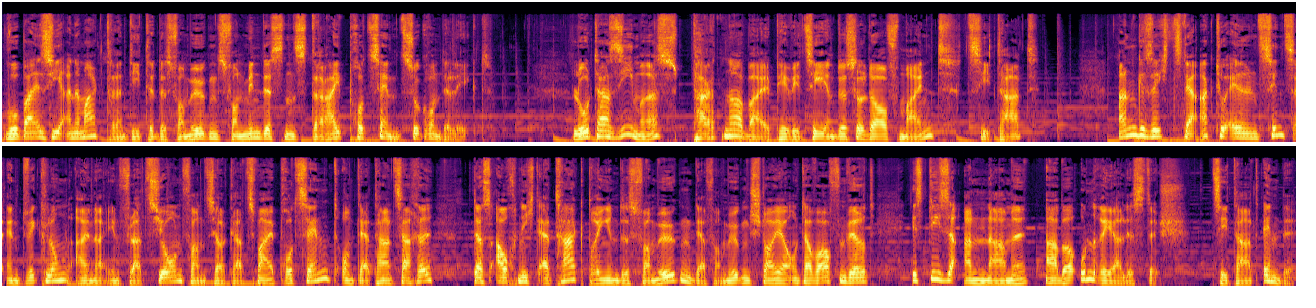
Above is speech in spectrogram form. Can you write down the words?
wobei sie eine Marktrendite des Vermögens von mindestens 3 Prozent zugrunde legt. Lothar Siemers, Partner bei PwC in Düsseldorf, meint, Zitat, Angesichts der aktuellen Zinsentwicklung einer Inflation von circa 2% und der Tatsache, dass auch nicht ertragbringendes Vermögen der Vermögenssteuer unterworfen wird, ist diese Annahme aber unrealistisch. Zitat Ende.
